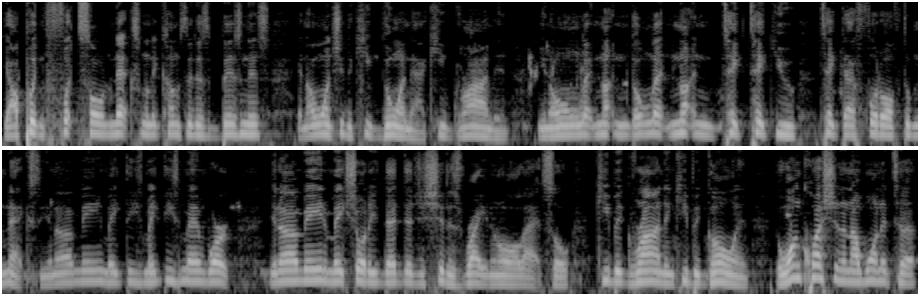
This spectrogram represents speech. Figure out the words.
y'all putting foots on necks when it comes to this business. And I want you to keep doing that. Keep grinding. You know, don't let nothing don't let nothing take take you take that foot off them necks. You know what I mean? Make these make these men work. You know what I mean? Make sure that, that, your shit is right and all that. So keep it grinding, keep it going. The one question that I wanted to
